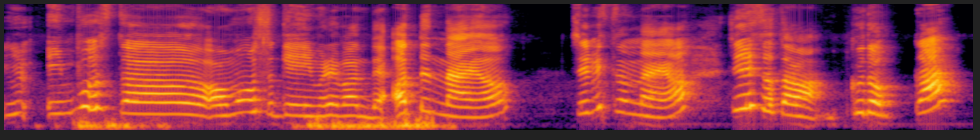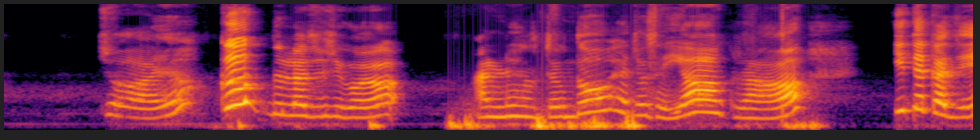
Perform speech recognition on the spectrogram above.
인- 임포스터 어머스 게임을 해봤는데 어땠나요? 재밌었나요? 재밌었다면 구독과 좋아요. 꾹 눌러주시고요. 알림 설정도 해주세요. 그럼 이때까지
